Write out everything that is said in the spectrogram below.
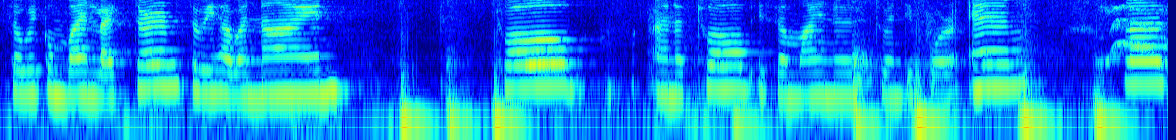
So we combine like terms. So we have a 9 12 and a 12 is a minus 24m plus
